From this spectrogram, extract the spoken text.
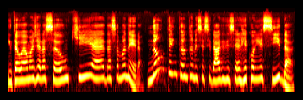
Então, é uma geração que é dessa maneira. Não tem tanta necessidade de ser reconhecida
